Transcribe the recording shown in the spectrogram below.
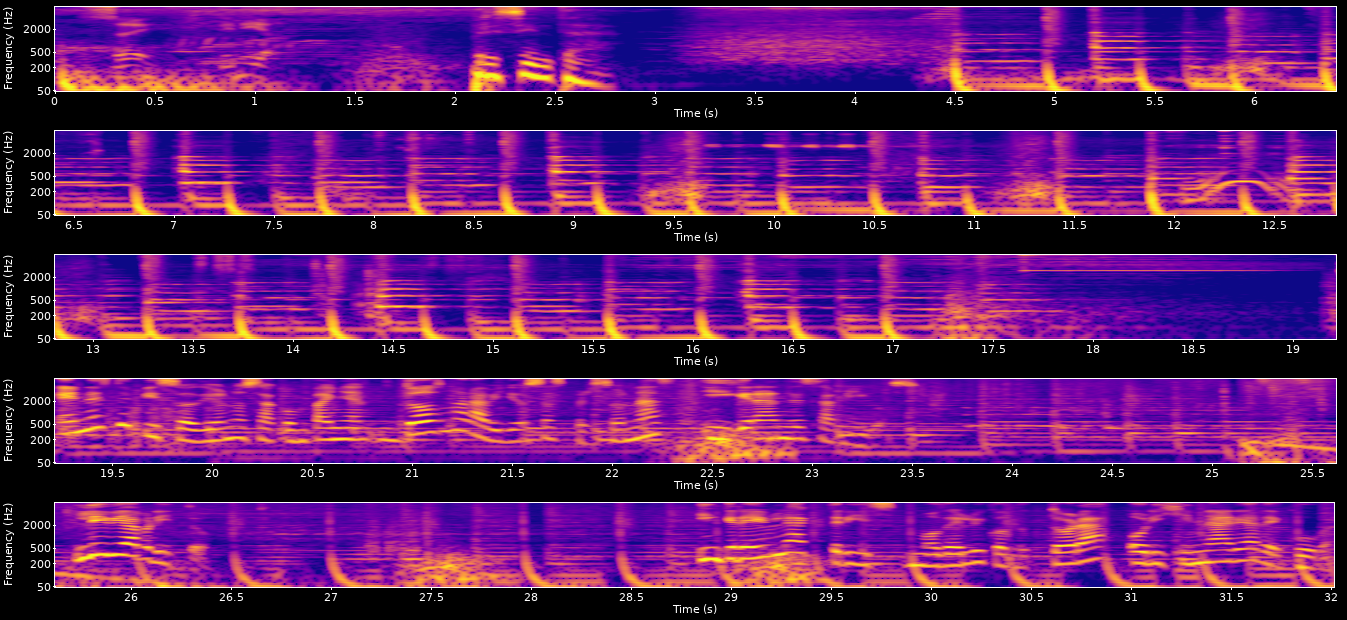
Sensei, diría. Presenta. En este episodio nos acompañan dos maravillosas personas y grandes amigos. Livia Brito. Increíble actriz, modelo y conductora originaria de Cuba.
